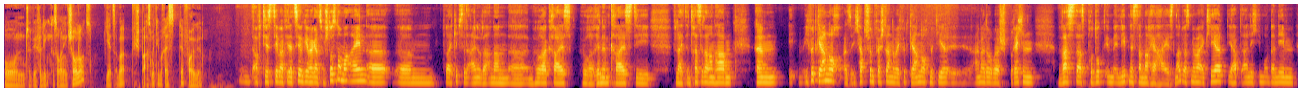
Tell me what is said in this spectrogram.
Und wir verlinken das auch in den Show Notes. Jetzt aber viel Spaß mit dem Rest der Folge. Auf das Thema Finanzierung gehen wir ganz zum Schluss nochmal ein. Äh, ähm, vielleicht gibt es den einen oder anderen äh, im Hörerkreis, Hörerinnenkreis, die vielleicht Interesse daran haben. Ähm, ich würde gern noch, also ich habe es schon verstanden, aber ich würde gern noch mit dir äh, einmal darüber sprechen, was das Produkt im Erlebnis dann nachher heißt. Ne? Du hast mir mal erklärt, ihr habt eigentlich im Unternehmen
